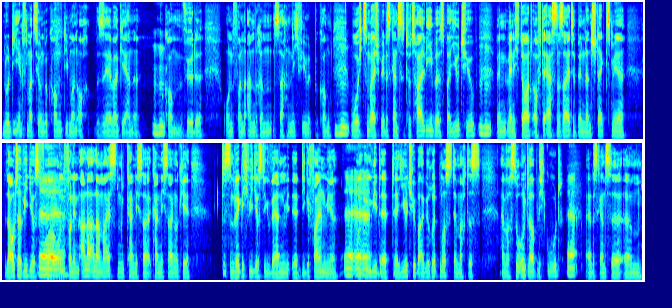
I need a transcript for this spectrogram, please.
nur die Informationen bekommt, die man auch selber gerne bekommen würde und von anderen Sachen nicht viel mitbekommt. Wo ich zum Beispiel das Ganze total liebe, ist bei YouTube. Wenn, wenn ich dort auf der ersten Seite bin, dann schlägt es mir lauter Videos Ja, vor und von den aller, allermeisten kann ich, kann ich sagen, okay, das sind wirklich Videos, die, werden, äh, die gefallen mir. Ja, ja, und irgendwie der, der YouTube-Algorithmus, der macht es einfach so unglaublich gut, äh, das Ganze ähm,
